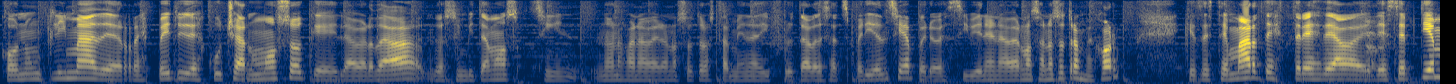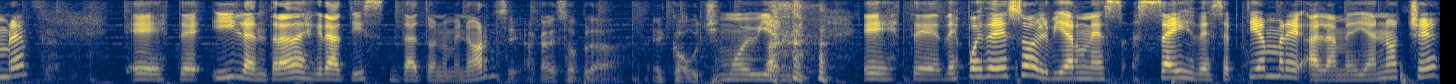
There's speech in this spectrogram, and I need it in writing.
con un clima de respeto y de escucha hermoso que la verdad los invitamos, si no nos van a ver a nosotros, también a disfrutar de esa experiencia, pero si vienen a vernos a nosotros mejor, que es este martes 3 de, de septiembre. Este, y la entrada es gratis, dato no menor. Sí, acá le sopla el coach. Muy bien. Este, después de eso, el viernes 6 de septiembre a la medianoche,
